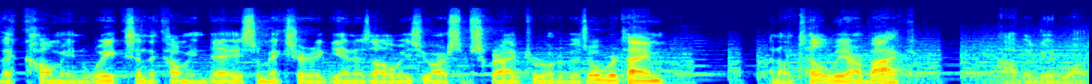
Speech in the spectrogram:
the coming weeks and the coming days. So make sure, again, as always, you are subscribed to RotoViz Overtime. And until we are back, have a good one.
